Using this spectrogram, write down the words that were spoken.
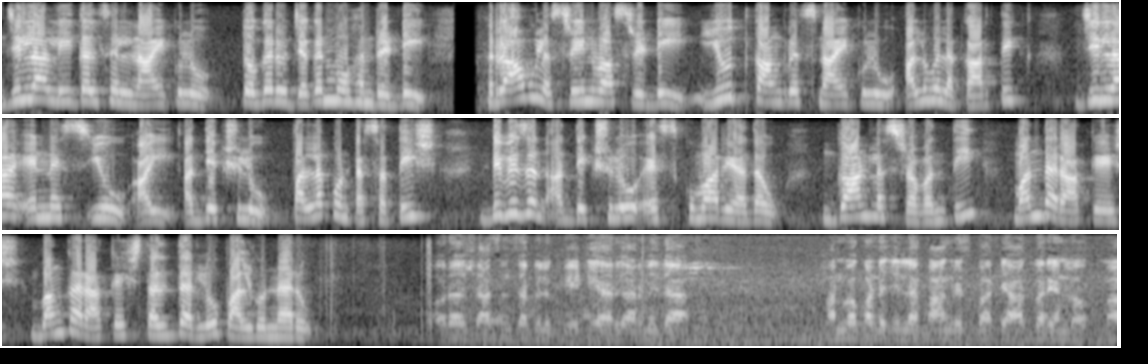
జిల్లా లీగల్ సెల్ నాయకులు తొగరు జగన్మోహన్ రెడ్డి రావుల శ్రీనివాస్ రెడ్డి యూత్ కాంగ్రెస్ నాయకులు అలువల కార్తిక్ జిల్లా ఎన్ఎస్యుఐ అధ్యక్షులు పల్లకొంట సతీష్ డివిజన్ అధ్యక్షులు ఎస్ కుమార్ యాదవ్ గాండ్ల స్రవంతి మంద రాకేష్ బంక రాకేష్ తదితరులు పాల్గొన్నారు. గౌరవ శాసనసభ్యులు కేటీఆర్ గారి మీద హన్మకొండ జిల్లా కాంగ్రెస్ పార్టీ ఆధ్వర్యంలో మా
